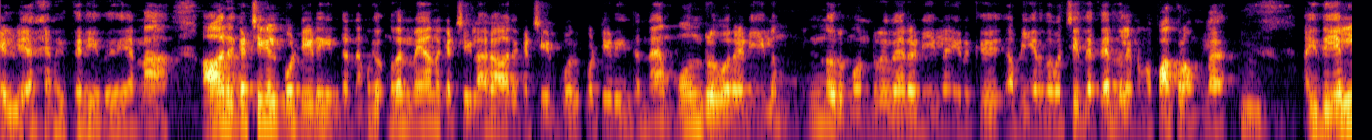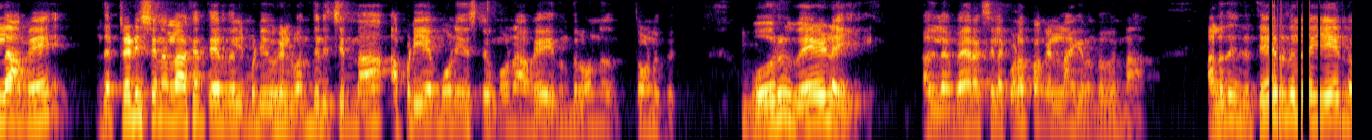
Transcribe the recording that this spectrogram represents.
கேள்வியாக எனக்கு தெரியுது. ஏன்னா ஆறு கட்சிகள் போட்டியிடுகின்றன முதன்மையான கட்சிகளாக ஆறு கட்சிகள் போட்டியிடுகின்றன. மூன்று ஒரு அணியிலும் இன்னொரு மூன்று வேற அணியிலும் இருக்கு அப்படிங்கறத வச்சு இந்த தேர்தலை நம்ம பாக்குறோம்ல. இது எல்லாமே இந்த ட்ரெடிஷனலாக தேர்தல் முடிவுகள் வந்துடுச்சுன்னா அப்படியே மூணு இஸ்டு மூணாவே இருந்துரும்னு தோணுது. ஒருவேளை அதுல வேற சில குழப்பங்கள்லாம் இருந்ததுன்னா அல்லது இந்த தேர்தலையே இந்த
